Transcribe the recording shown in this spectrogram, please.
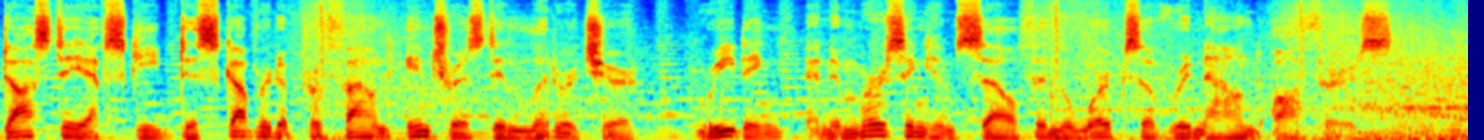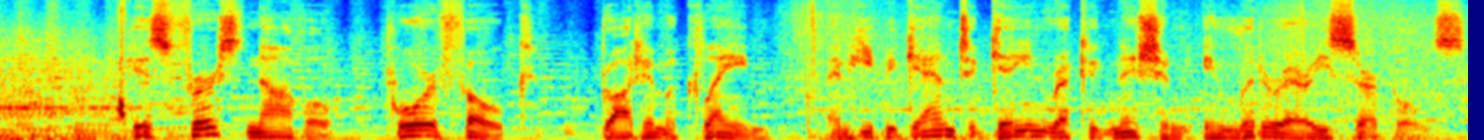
Dostoevsky discovered a profound interest in literature, reading and immersing himself in the works of renowned authors. His first novel, Poor Folk, brought him acclaim, and he began to gain recognition in literary circles.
